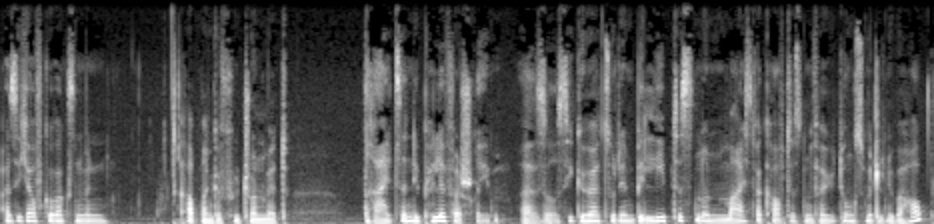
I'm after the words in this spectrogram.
als ich aufgewachsen bin, hat man gefühlt schon mit 13 die Pille verschrieben. Also sie gehört zu den beliebtesten und meistverkauftesten Verhütungsmitteln überhaupt,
